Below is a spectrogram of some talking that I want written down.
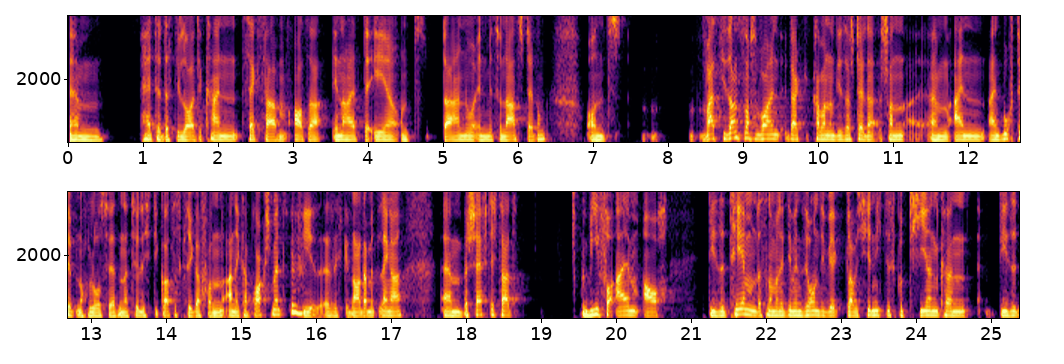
ähm, hätte, dass die Leute keinen Sex haben, außer innerhalb der Ehe und da nur in Missionarsstellung. Und was die sonst noch wollen, da kann man an dieser Stelle schon ähm, einen, einen Buchtipp noch loswerden. Natürlich die Gotteskrieger von Annika Brockschmidt, mhm. die äh, sich genau damit länger ähm, beschäftigt hat. Wie vor allem auch diese Themen, das ist nochmal eine Dimension, die wir, glaube ich, hier nicht diskutieren können. Diese,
